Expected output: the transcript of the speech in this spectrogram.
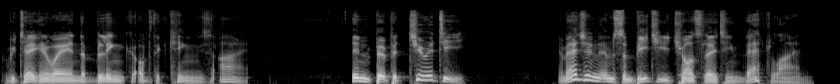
could be taken away in the blink of the king's eye. In perpetuity. Imagine Msimbiti translating that line.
